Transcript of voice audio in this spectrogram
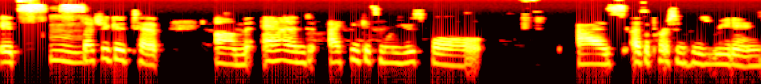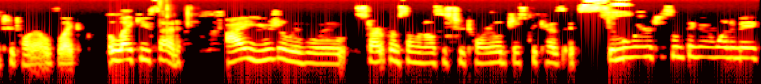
It's Mm. such a good tip. Um, and I think it's more useful as, as a person who's reading tutorials. Like, like you said, I usually will start from someone else's tutorial just because it's similar to something I want to make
